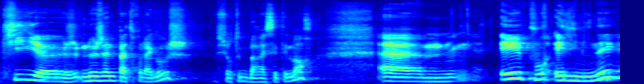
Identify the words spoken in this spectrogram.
qui ne gênent pas trop la gauche, surtout que Barès était mort, et pour éliminer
